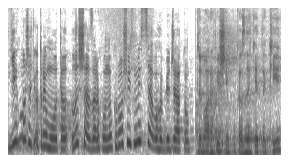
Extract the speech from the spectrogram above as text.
Їх можуть отримувати лише за рахунок грошей з місцевого бюджету. Демографічні показники такі,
